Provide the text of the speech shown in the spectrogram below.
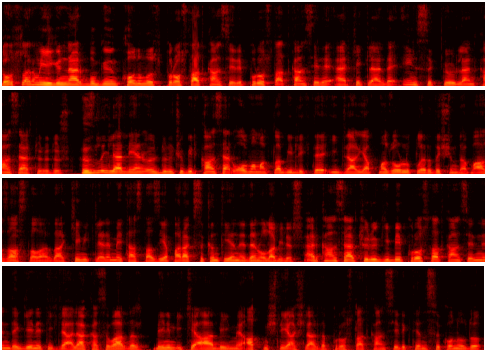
Dostlarım iyi günler. Bugün konumuz prostat kanseri. Prostat kanseri erkeklerde en sık görülen kanser türüdür. Hızlı ilerleyen öldürücü bir kanser olmamakla birlikte idrar yapma zorlukları dışında bazı hastalarda kemiklere metastaz yaparak sıkıntıya neden olabilir. Her kanser türü gibi prostat kanserinin de genetikle alakası vardır. Benim iki ağabeyime 60'lı yaşlarda prostat kanseri tanısı konuldu.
